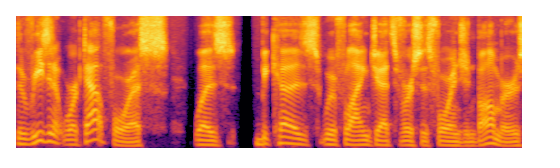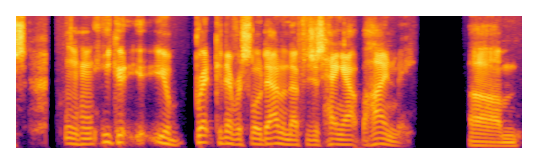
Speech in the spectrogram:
the reason it worked out for us was because we're flying jets versus four engine bombers. Mm-hmm. He could, you know, Brett could never slow down enough to just hang out behind me. Um,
